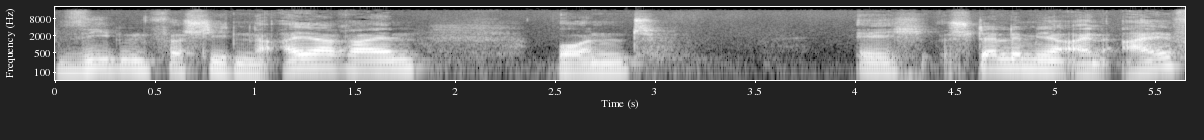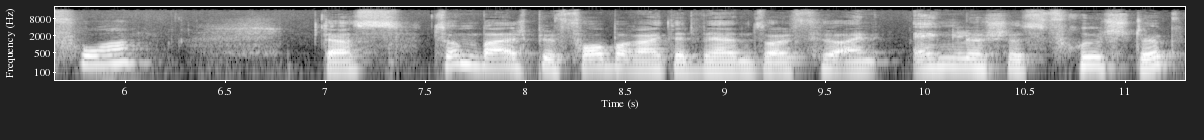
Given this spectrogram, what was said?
sieben verschiedene Eier rein und ich stelle mir ein Ei vor, das zum Beispiel vorbereitet werden soll für ein englisches Frühstück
